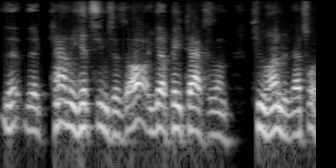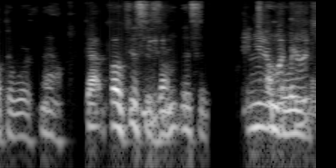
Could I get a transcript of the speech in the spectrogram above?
The, the county hits him and says, "Oh, you got to pay taxes on two hundred. That's what they're worth now." God, folks, this is um, this is and you know what, Coach?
